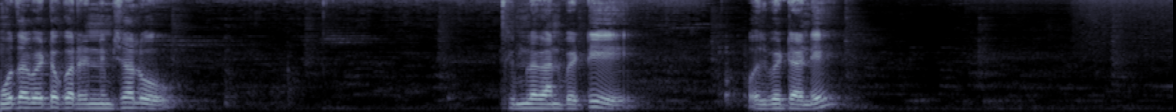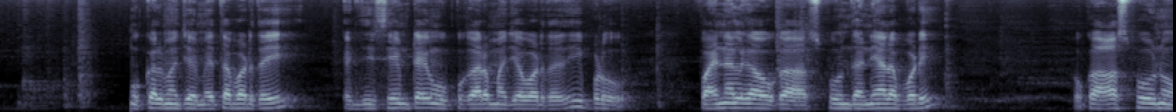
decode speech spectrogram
మూత పెట్టి ఒక రెండు నిమిషాలు సిమ్లో కానీ పెట్టి వదిలిపెట్టండి. ముక్కలు మంచిగా మెత్తబడతాయి. అట్ ది సేమ్ టైం ఉప్పు కారం మంచిగా పడుతుంది. ఇప్పుడు ఫైనల్గా ఒక స్పూన్ ధనియాల పొడి ఒక హాఫ్ స్పూను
